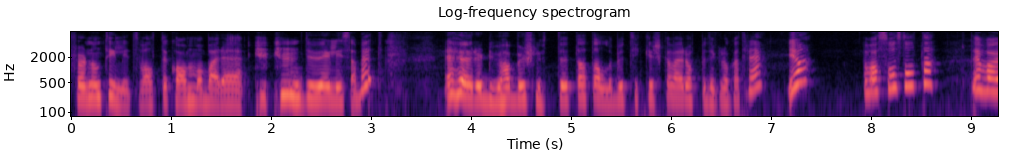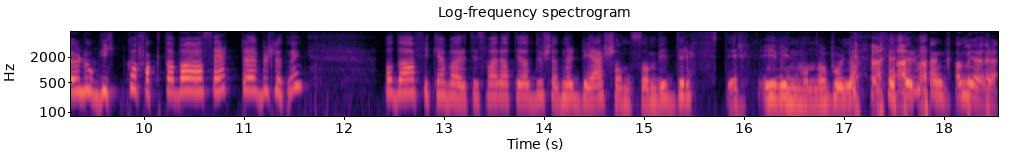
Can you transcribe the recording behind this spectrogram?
før noen tillitsvalgte kom og bare Du, Elisabeth. Jeg hører du har besluttet at alle butikker skal være oppe til klokka tre. Ja, jeg var så stolt, da. Det var jo logikk og faktabasert eh, beslutning. Og da fikk jeg bare til svar at ja, du skjønner, det er sånn som vi drøfter i Vinmonopolet før man kan gjøre.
